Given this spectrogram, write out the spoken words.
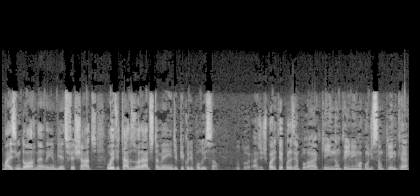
mais indoor, né, em ambientes fechados, ou evitar os horários também de pico de poluição. Doutor, a gente pode ter, por exemplo, quem não tem nenhuma condição clínica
